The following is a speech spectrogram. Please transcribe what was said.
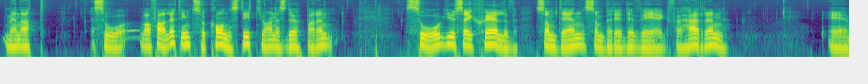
men att så var fallet är inte så konstigt. Johannes döparen såg ju sig själv som den som beredde väg för Herren. Eh,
